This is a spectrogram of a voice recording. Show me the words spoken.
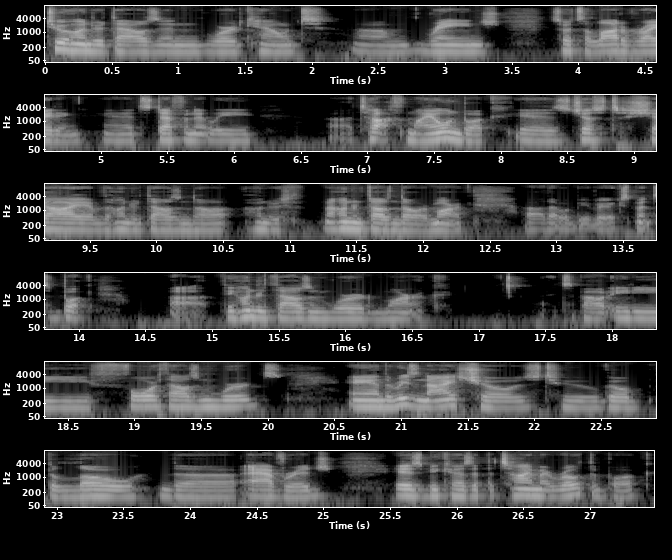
two hundred thousand word count um, range. So it's a lot of writing, and it's definitely uh, tough. My own book is just shy of the hundred thousand dollar hundred hundred thousand dollar mark. Uh, that would be a very expensive book. Uh, the hundred thousand word mark. It's about eighty four thousand words. And the reason I chose to go below the average is because at the time I wrote the book,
